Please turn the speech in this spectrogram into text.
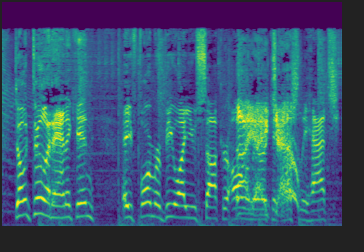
Don't do it, Anakin. A former BYU soccer All American. Ashley Hatch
